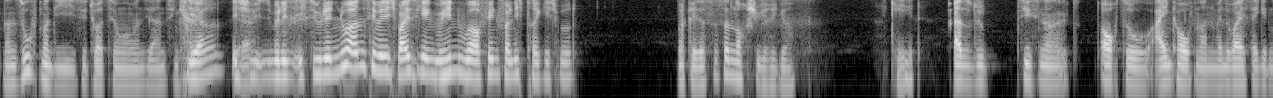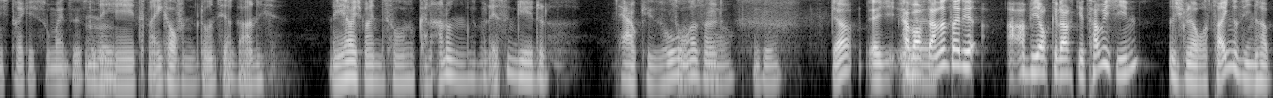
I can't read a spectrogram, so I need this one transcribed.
dann sucht man die Situation, wo man sie anziehen kann. Ja, ich, Ja. Würde, ich würde ihn nur anziehen, wenn ich weiß, ich gehe irgendwo hin, wo er auf jeden Fall nicht dreckig wird. Okay, das ist dann noch schwieriger. Geht. Also du ziehst ihn halt auch so einkaufen an, wenn du weißt, der geht nicht dreckig, so meinst du es? oder? Nee, zum Einkaufen lohnt sich ja gar nicht. Nee, aber ich meine so, keine Ahnung, wenn man essen geht oder. Ja, okay, so. Sowas halt. Ja, okay. ja äh, Aber äh, auf der anderen Seite habe ich auch gedacht, jetzt habe ich ihn. Und ich will auch zeigen, dass ich ihn habe.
